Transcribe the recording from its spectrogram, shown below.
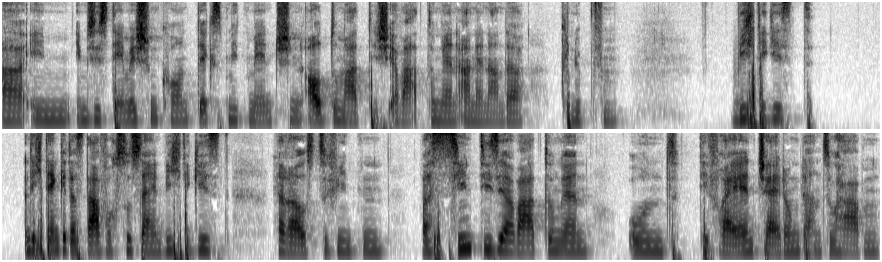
äh, im, im systemischen Kontext mit Menschen automatisch Erwartungen aneinander knüpfen. Wichtig ist, und ich denke, das darf auch so sein, wichtig ist herauszufinden, was sind diese Erwartungen und die freie Entscheidung dann zu haben,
